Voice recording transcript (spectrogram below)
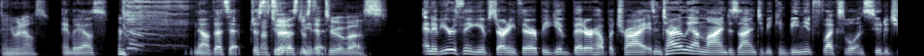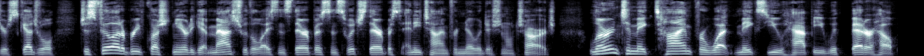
Anyone else? Anybody else? no, that's it. Just That's the two it. of us Just the it. two of us. And if you're thinking of starting therapy, give BetterHelp a try. It's entirely online, designed to be convenient, flexible, and suited to your schedule. Just fill out a brief questionnaire to get matched with a licensed therapist and switch therapists anytime for no additional charge. Learn to make time for what makes you happy with BetterHelp.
